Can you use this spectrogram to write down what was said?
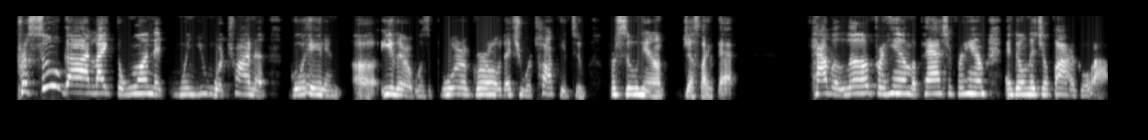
pursue God like the one that when you were trying to go ahead and uh, either it was a boy or girl that you were talking to, pursue him just like that. Have a love for him, a passion for him, and don't let your fire go out.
